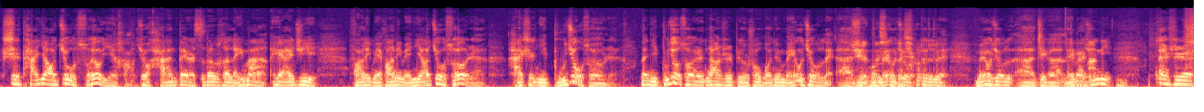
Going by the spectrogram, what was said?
是他要救所有银行，就含贝尔斯登和雷曼、AIG、房利美、房利美，你要救所有人，还是你不救所有人？那你不救所有人，当时比如说我就没有救雷啊，我没有救，对对对，没有救啊这个雷曼兄弟。但是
